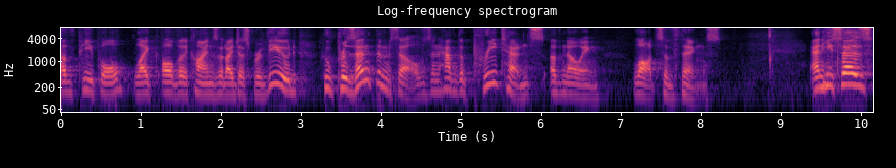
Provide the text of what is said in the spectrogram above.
of people, like all the kinds that I just reviewed, who present themselves and have the pretense of knowing lots of things. And he says,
